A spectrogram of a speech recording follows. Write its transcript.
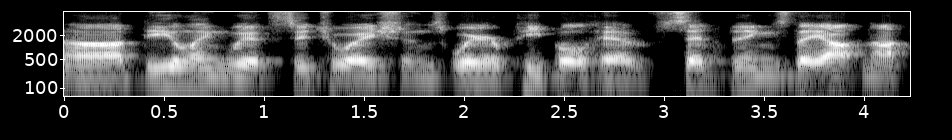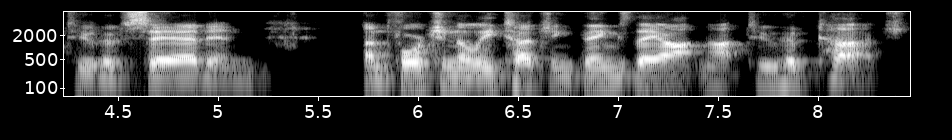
uh, dealing with situations where people have said things they ought not to have said and unfortunately touching things they ought not to have touched.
